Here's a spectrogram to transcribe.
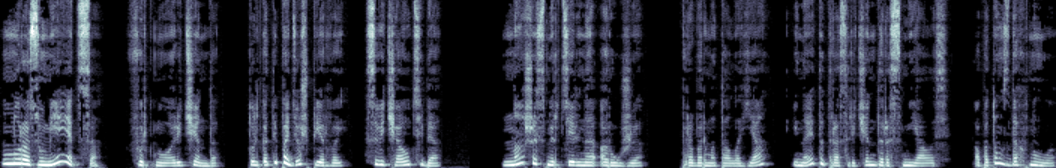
«Ну, разумеется!» — фыркнула Риченда. «Только ты пойдешь первой. Свеча у тебя». «Наше смертельное оружие», Пробормотала я, и на этот раз Риченда рассмеялась, а потом вздохнула.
